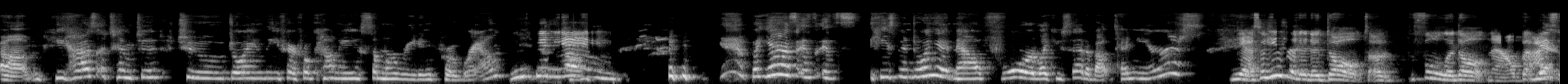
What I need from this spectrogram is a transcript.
um, he has attempted to join the Fairfield County Summer Reading Program. Yanked. But yes, it's, it's he's been doing it now for, like you said, about 10 years. Yeah, so he's an adult, a full adult now. But Yes.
